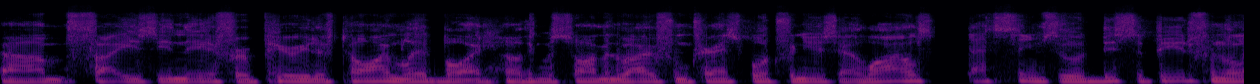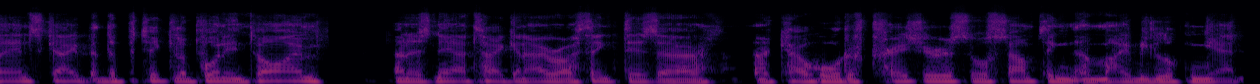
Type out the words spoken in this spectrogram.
um, phase in there for a period of time, led by I think it was Simon Rowe from Transport for New South Wales. That seems to have disappeared from the landscape at the particular point in time and has now taken over. I think there's a, a cohort of treasurers or something that may be looking at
